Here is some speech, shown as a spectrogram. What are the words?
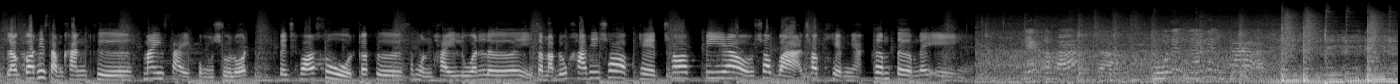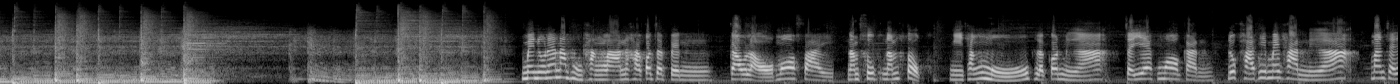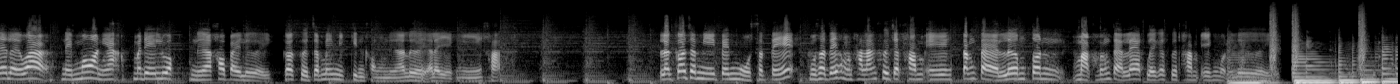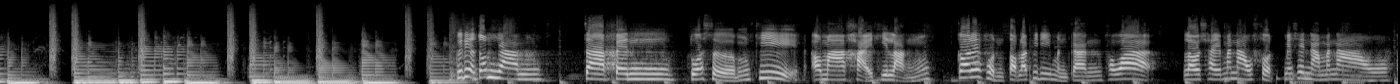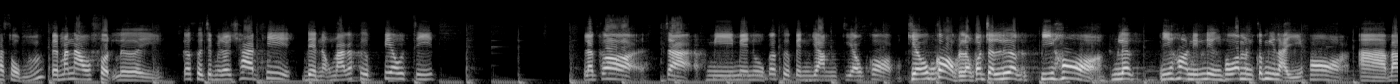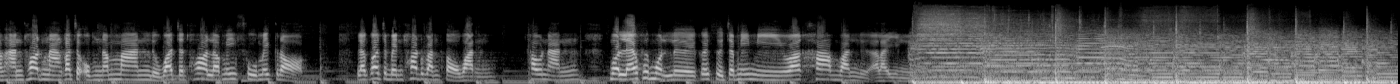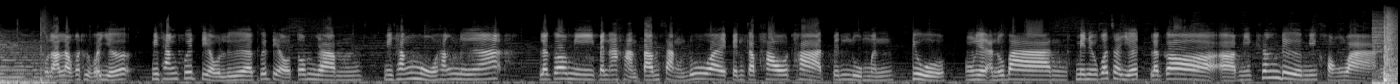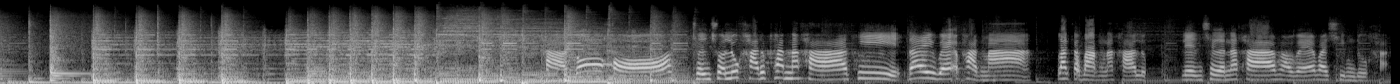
แล้วก็ที่สำคัญคือไม่ใส่ผงชูรส เป็นเฉพาะสูตรก็คือสมุนไพรล้วนเลยสำหรับลูกค้าที่ชอบเผ็ดชอบเปรี้ยว ชอบหวานชอบเค็มเนี่ยเพิ่มเติมได้เองเล็กนะคะ เมนูแนะนำของทางร้านนะคะ ก็จะเป็นเกาเหลาหม้อไฟ น้ำซุปน้ำตก มีทั้งหมูแล้วก็เนื้อจะแยกหม้อกัน ลูกค้าที่ไม่ทานเนื้อ มั่นใจได้เลยว่าในหม้อเนี้ยไม่ได้ลวกเนื้อเข้าไปเลย ก็คือจะไม่มีกลิ่นของเนื้อเลยอะไรอย่างนี้ค่ะ แล้วก็จะมีเป็นหมูสะเต๊ะหมูสะเต๊ะของทางร้านคือจะทำเอง ตั้งแต่เริ่มต้นหมักตั้งแต่แรกเลยก็คือทำเองหมดเลย ก๋วยเตี๋ยวต้มยำ จะเป็นตัวเสริมที่เอามาขายทีหลัง ก็ได้ผลตอบรับที่ดีเหมือนกัน เพราะว่าเราใช้มะนาวสด ไม่ใช่น้ำมะนาวผสมเป็นมะนาวสดเลย ก็คือจะมีรสชาติที่เด่นออกมาก็คือเปรี้ยวจี๊ดแล้วก็จะมีเมนูก็คือเป็นยำเกี๊ยวกรอบ เกี๊ยวกรอบเราก็จะเลือกยี่ห้อ เลือกยี่ห้อนิดนึงเพราะว่ามันก็มีหลายยี่ห้ออ่าบางอันทอดมาก็จะอมน้ำมัน หรือว่าจะทอดแล้วไม่ฟูไม่กรอบ แล้วก็จะเป็นทอดวันต่อวัน เท่านั้น หมดแล้วคือหมดเลยก็คือจะไม่มีว่าข้ามวันหรืออะไรอย่างนี้ ร้านเราก็ถือว่าเยอะ มีทั้งก๋วยเตี๋ยวเรือก๋วยเตี๋ยวต้มยำ มีทั้งหมูทั้งเนื้อ แล้วก็มีเป็นอาหารตามสั่งด้วย เป็นกะเพราถาด เป็นหลุมเหมือนอยู่โรงเรียนอนุบาล เมนูก็จะเยอะ แล้วก็มีเครื่องดื่ม มีของหวาน เชิญชวนลูกค้าทุกท่านนะคะ ที่ได้แวะผ่านมาลาดกระบังนะคะ หรือเรียนเชิญนะคะ มาแวะมาชิมดูค่ะ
